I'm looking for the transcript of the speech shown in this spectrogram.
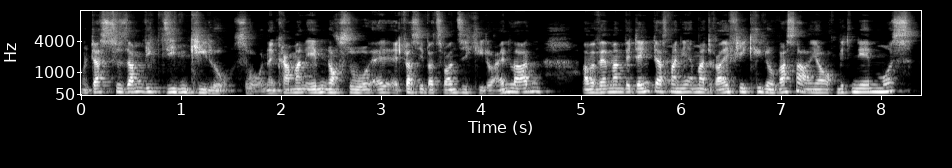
Und das zusammen wiegt sieben Kilo. So. Und dann kann man eben noch so äh, etwas über 20 Kilo einladen. Aber wenn man bedenkt, dass man ja immer drei, vier Kilo Wasser ja auch mitnehmen muss,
